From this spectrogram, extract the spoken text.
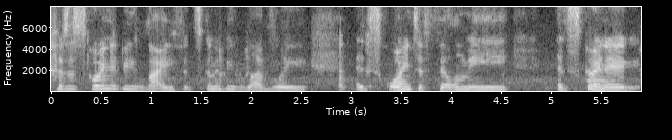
because it's going to be life. It's going to be lovely. It's going to fill me. It's going to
